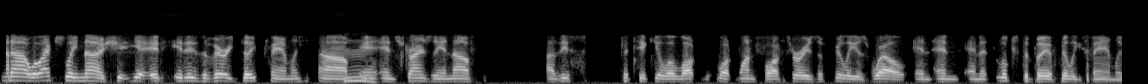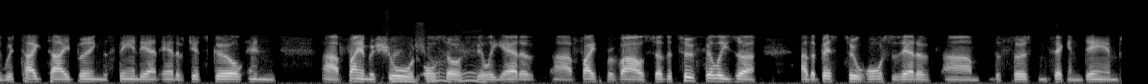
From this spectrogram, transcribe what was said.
No, well, actually, no. She, yeah, it, it is a very deep family, um, mm. and, and, strangely enough, uh, this particular lot, lot one five three, is a filly as well, and, and, and it looks to be a filly's family, with Tay Tay being the standout out of Jets Girl, and uh, Fame Assured, Fame Assured also yeah. a filly out of uh, Faith Prevails. So the two fillies are are the best two horses out of um, the first and second dams.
